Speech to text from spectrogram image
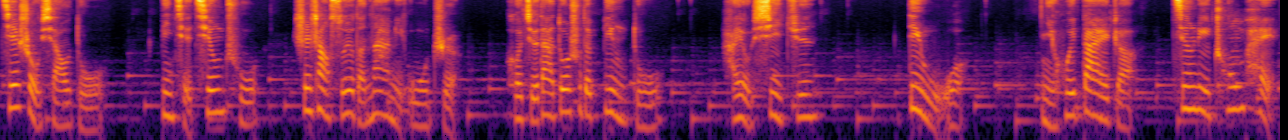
接受消毒，并且清除。身上所有的纳米物质和绝大多数的病毒，还有细菌。第五，你会带着精力充沛、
